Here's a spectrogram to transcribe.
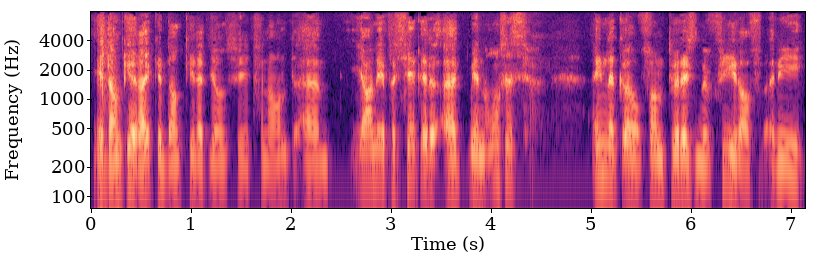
Ja, dankie Ryk en dankie dat jy ons het vanaand. Ehm um, ja nee, verseker ek meen ons is eintlik al van 2004 af in die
